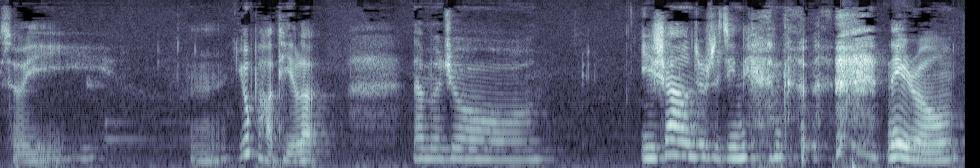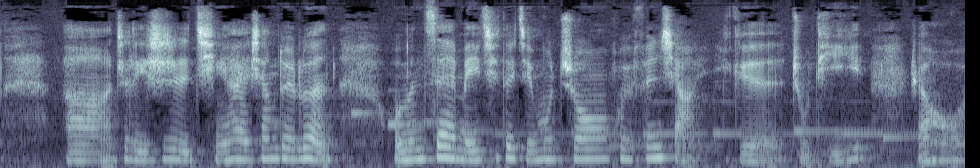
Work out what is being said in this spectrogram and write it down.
所以，嗯，又跑题了。那么就，以上就是今天的内容。啊，这里是情爱相对论。我们在每一期的节目中会分享一个主题，然后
